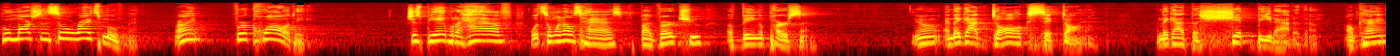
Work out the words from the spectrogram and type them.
who marched in the civil rights movement, right? For equality. Just be able to have what someone else has by virtue of being a person. You know? And they got dog sicked on them. And they got the shit beat out of them, okay?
